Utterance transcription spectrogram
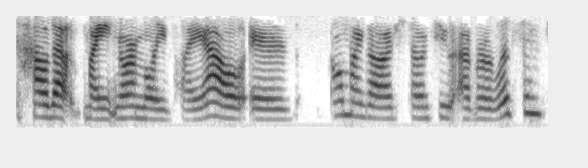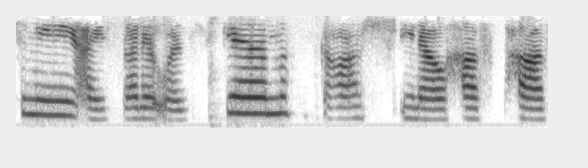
How that might normally play out is, oh my gosh, don't you ever listen to me? I said it was skim. Gosh, you know, huff, puff,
